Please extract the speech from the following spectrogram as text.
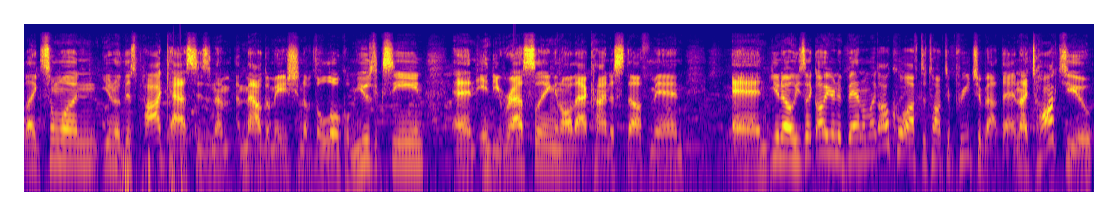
Like someone, you know, this podcast is an am- amalgamation of the local music scene and indie wrestling and all that kind of stuff, man. And you know, he's like, "Oh, you're in a band." I'm like, "Oh, cool. I will have to talk to Preach about that." And I talked to you,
